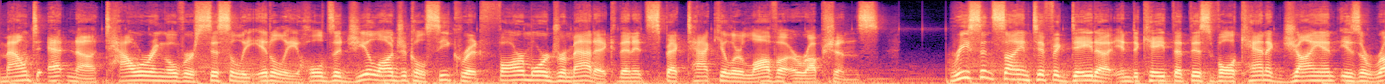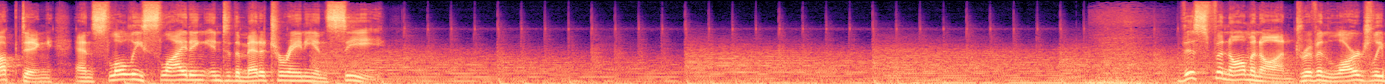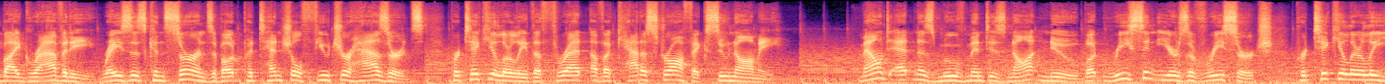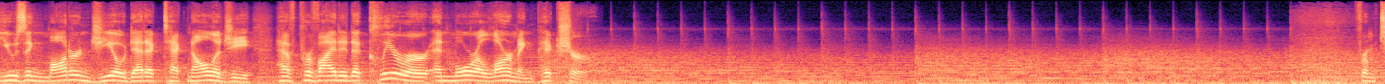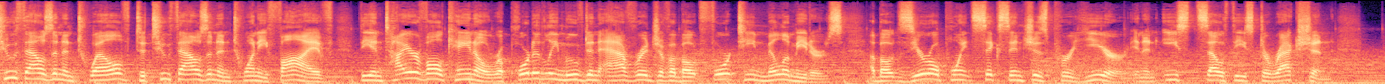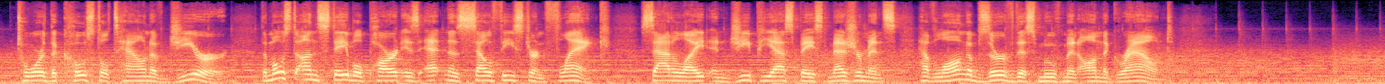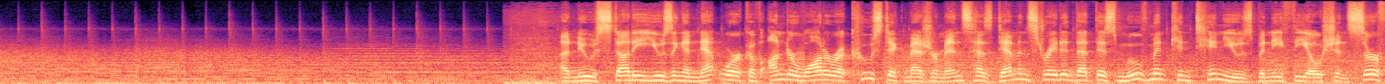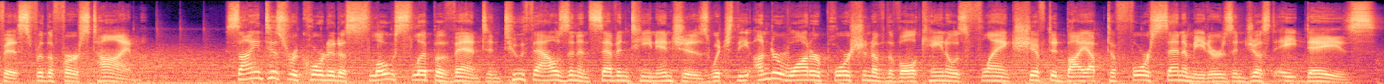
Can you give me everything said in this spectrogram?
Mount Etna, towering over Sicily, Italy, holds a geological secret far more dramatic than its spectacular lava eruptions. Recent scientific data indicate that this volcanic giant is erupting and slowly sliding into the Mediterranean Sea. This phenomenon, driven largely by gravity, raises concerns about potential future hazards, particularly the threat of a catastrophic tsunami. Mount Etna's movement is not new, but recent years of research, particularly using modern geodetic technology, have provided a clearer and more alarming picture. From 2012 to 2025, the entire volcano reportedly moved an average of about 14 millimeters, about 0.6 inches per year in an east-southeast direction, toward the coastal town of Győr. The most unstable part is Etna's southeastern flank. Satellite and GPS-based measurements have long observed this movement on the ground. A new study using a network of underwater acoustic measurements has demonstrated that this movement continues beneath the ocean's surface for the first time. Scientists recorded a slow slip event in 2017 inches, which the underwater portion of the volcano's flank shifted by up to 4 centimeters in just 8 days.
